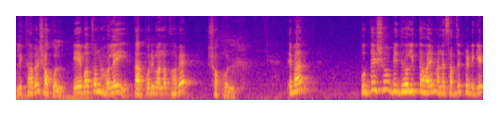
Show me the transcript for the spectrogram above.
লিখতে হবে সকল। এ বচন হলেই তার পরিমাণক হবে সকল। এবার উদ্দেশ্য বিধেয় লিখতে হয় মানে সাবজেক্ট প্রেডিকেট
